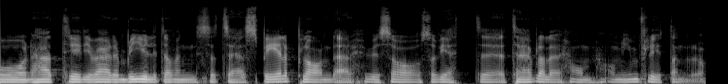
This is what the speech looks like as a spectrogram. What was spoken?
Och den här tredje världen blir ju lite av en så att säga spelplan där USA och Sovjet eh, tävlade om, om inflytande. Då.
